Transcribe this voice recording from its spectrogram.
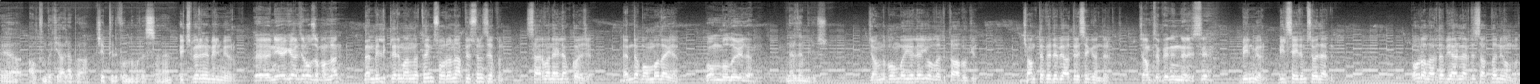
veya altındaki araba, cep telefon numarası ha? Hiçbirini bilmiyorum. Ee, niye geldin o zaman lan? Ben bildiklerimi anlatayım sonra ne yapıyorsunuz yapın. Servan eylem koyacak. Hem de bombalı eylem. Bombalı eylem. Nereden biliyorsun? Canlı bomba yeleği yolladık daha bugün. Çamtepe'de bir adrese gönderdik. Camtepe'nin neresi? Bilmiyorum. Bilseydim söylerdim. Oralarda bir yerlerde saklanıyor olmalı.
